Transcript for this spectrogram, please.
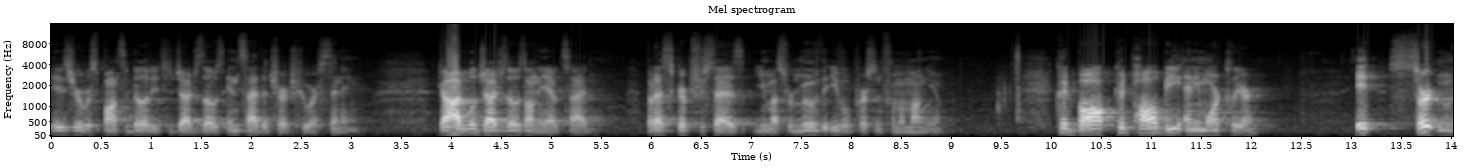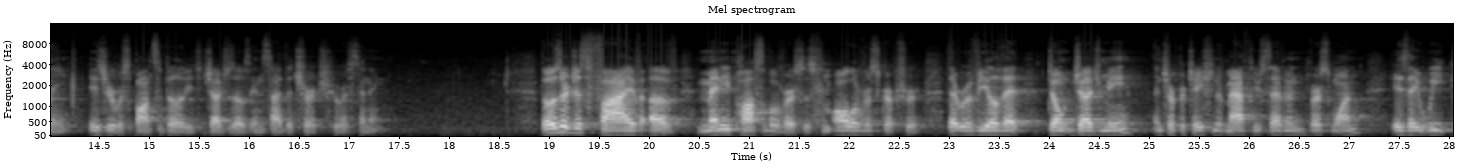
is your responsibility to judge those inside the church who are sinning. God will judge those on the outside, but as Scripture says, you must remove the evil person from among you. Could Paul, could Paul be any more clear? It certainly is your responsibility to judge those inside the church who are sinning. Those are just five of many possible verses from all over Scripture that reveal that don't judge me interpretation of Matthew 7, verse 1, is a weak,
